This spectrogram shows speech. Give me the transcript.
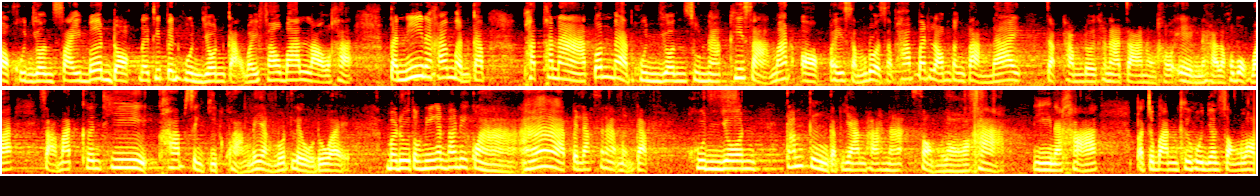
ออกหุ่นยนต์ไซเบอร์ด็อกนะที่เป็นหุ่นยนต์กะไว้เฝ้าบ้านเราค่ะ แต่นี่นะคะเหมือนกับพัฒนาต้นแบบหุ่นยนต์สุนัขที่สามารถออกไปสำรวจสภาพแวดล้อมต่างๆ ได้จากทำโดยคณาจารย์ของเขาเองนะคะ แล้วเขาบอกว่าสามารถเคลื่อนที่ข้ามสิ่งกีดขวางได้อย่างรวดเร็วด้วย มาดูตรงนี้กันบ้างดีกว่าอ่า เป็นลักษณะเหมือนกับหุ่นยนต์ก้ากึ่งกับยานพาหนะสองล้อค่ะ นี่นะคะ ปัจจุบันคือหุ่นยนต์สองล้อ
